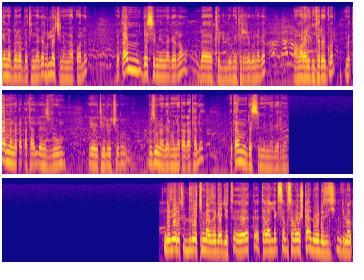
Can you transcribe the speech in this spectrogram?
የነበረበትን ነገር ሁላችንም እናውቀዋለን። በጣም ደስ የሚል ነገር ነው። በክልሉም የተደረገው ነገር አማራ ሊግም ተደርጓል። በጣም መነቃቃት አለ። ህዝቡም የሆቴሎቹም ብዙ ነገር መነቃቃት አለ። በጣም ደስ የሚል ነገር ነው። እንደዚህ አይነት ውድድሮችን ማዘጋጀት፣ ትላልቅ ስብሰባዎች ካሉ ወደዚህ እንዲመጡ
